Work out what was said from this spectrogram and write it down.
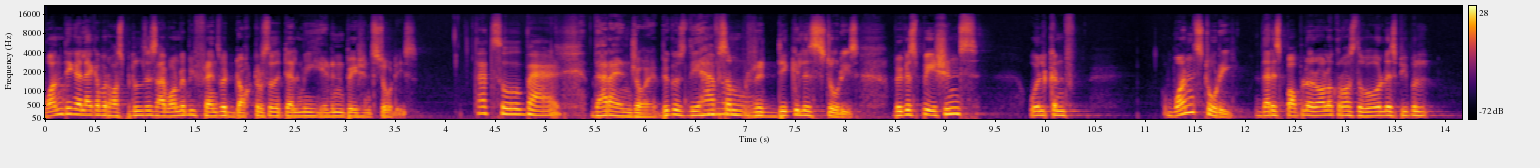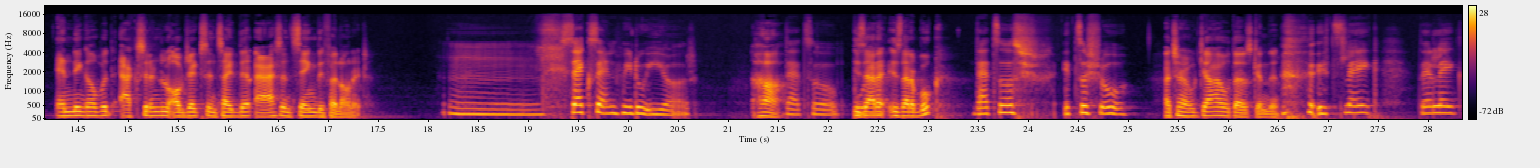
one thing I like about hospitals is I want to be friends with doctors so they tell me hidden patient stories. that's so bad That I enjoy because they have some ridiculous stories. Because patients will conf- one story that is popular all across the world is people ending up with accidental objects inside their ass and saying they fell on it. sex sent me to ER हाँ that's a is that a, is that a book? that's a sh- it's a show अच्छा क्या होता है उसके अंदर it's like they're like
